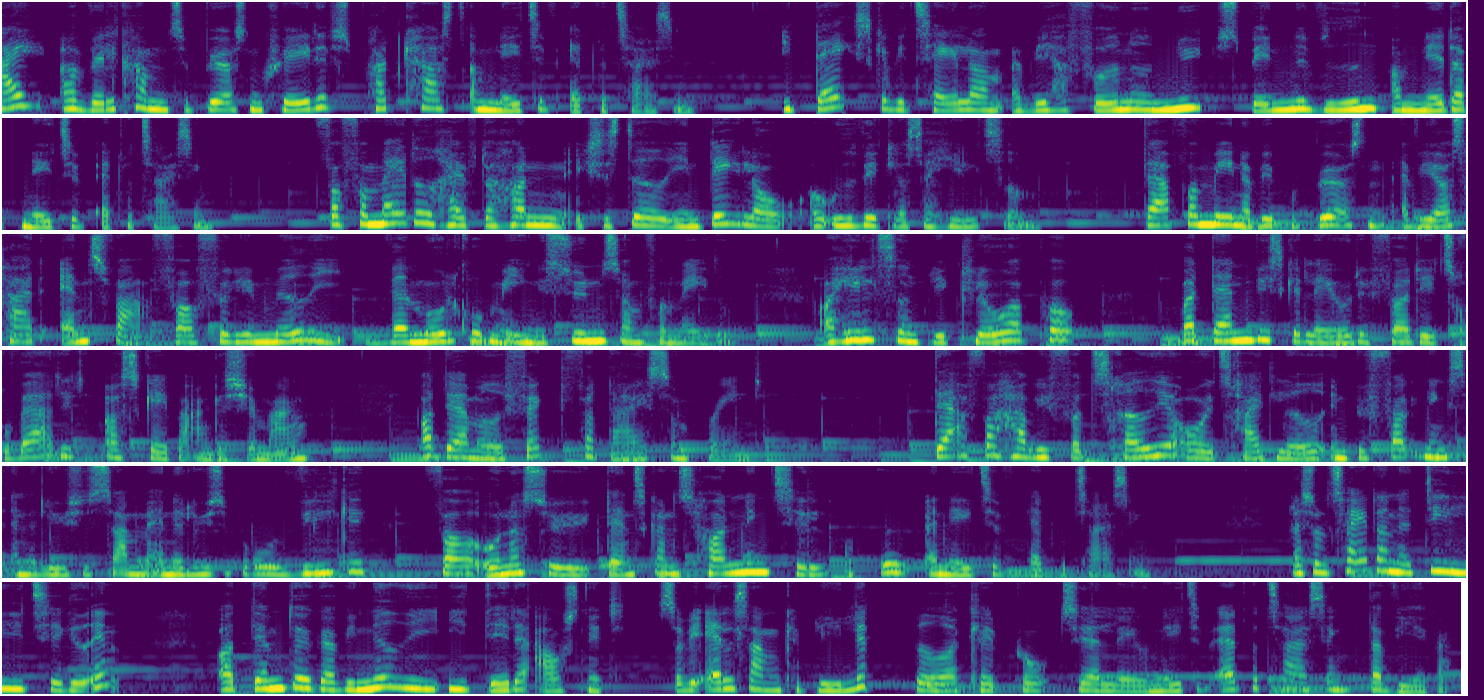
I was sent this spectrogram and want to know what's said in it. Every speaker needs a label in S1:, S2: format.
S1: Hej og velkommen til Børsen Creatives podcast om native advertising. I dag skal vi tale om, at vi har fået noget ny, spændende viden om netop native advertising. For formatet har efterhånden eksisteret i en del år og udvikler sig hele tiden. Derfor mener vi på børsen, at vi også har et ansvar for at følge med i, hvad målgruppen egentlig synes om formatet, og hele tiden blive klogere på, hvordan vi skal lave det, for at det er troværdigt og skaber engagement, og dermed effekt for dig som brand. Derfor har vi for tredje år i træk lavet en befolkningsanalyse sammen med analysebureauet Vilke for at undersøge danskernes holdning til og brug af native advertising. Resultaterne de er lige tækket ind, og dem dykker vi ned i i dette afsnit, så vi alle sammen kan blive lidt bedre klædt på til at lave native advertising, der virker.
